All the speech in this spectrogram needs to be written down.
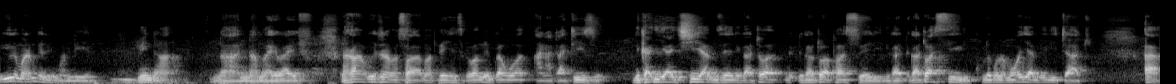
yule mwanamke nilimwambia mimi na na, na my wife. Na kama kuja tena masuala ya mapenzi, kama mimi mkangu ana tatizo. Nikajiachia mzee, nikatoa nikatoa password, nikatoa siri. Kule kuna moja mbili tatu. Ah.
